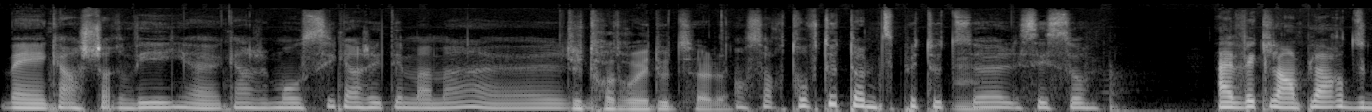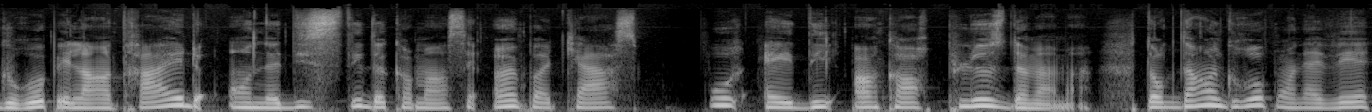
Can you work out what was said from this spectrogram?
ben, quand je suis arrivée, euh, quand, moi aussi, quand j'étais maman. Euh, tu te retrouvais toute seule. On se retrouve tout un petit peu toute hmm. seule, c'est ça. Avec l'ampleur du groupe et l'entraide, on a décidé de commencer un podcast pour aider encore plus de mamans. Donc, dans le groupe, on avait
